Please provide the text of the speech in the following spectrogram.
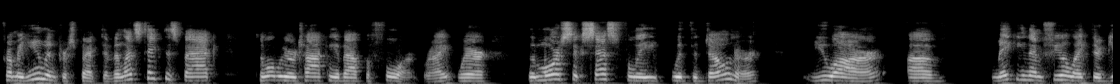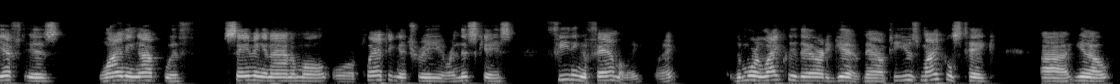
from a human perspective. And let's take this back to what we were talking about before, right? Where the more successfully with the donor you are of making them feel like their gift is lining up with saving an animal or planting a tree, or in this case, feeding a family, right? The more likely they are to give. Now, to use Michael's take, uh, you know,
